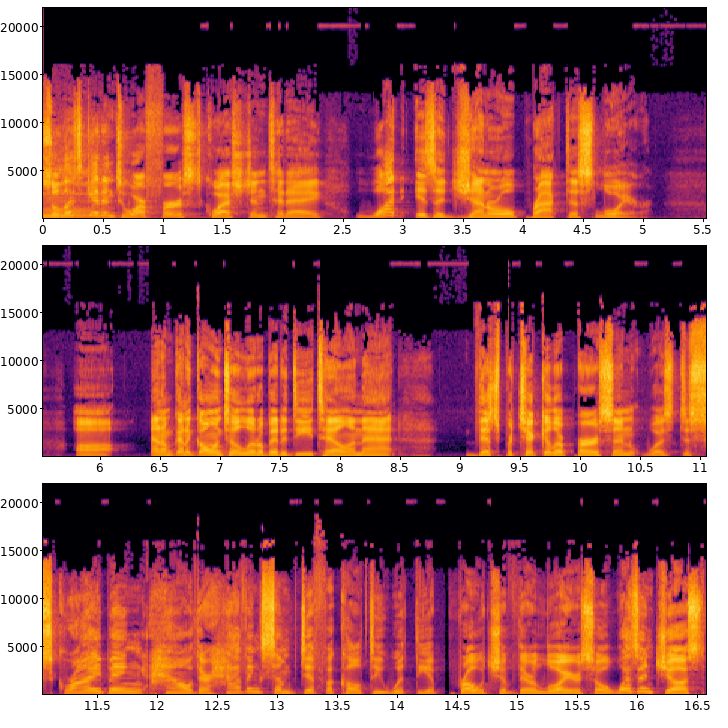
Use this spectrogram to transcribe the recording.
So let's get into our first question today. What is a general practice lawyer? Uh, and I'm going to go into a little bit of detail in that. This particular person was describing how they're having some difficulty with the approach of their lawyer. So it wasn't just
